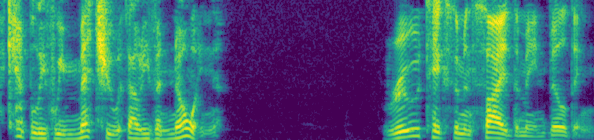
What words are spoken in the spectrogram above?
I can't believe we met you without even knowing. Rue takes them inside the main building,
